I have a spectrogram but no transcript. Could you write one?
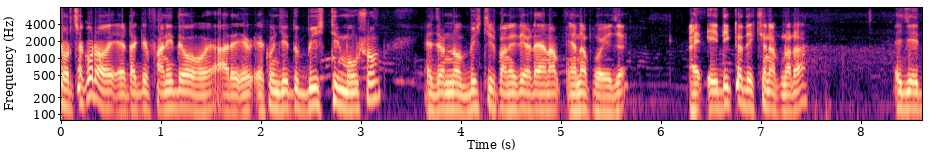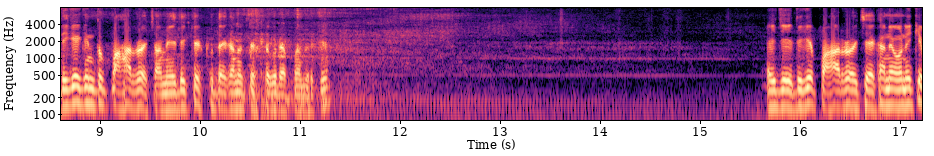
চর্চা করা হয়, এটাকে পানি দেওয়া হয়, আর এখন যেহেতু বৃষ্টির মৌসুম, এজন্য বৃষ্টির পানিতে এটা এনাপ হয়ে যায়। আর এই দিকটা দেখছেন আপনারা? এই যে এদিকে কিন্তু পাহাড় রয়েছে, আমি এদিকটা একটু দেখানোর চেষ্টা করি আপনাদেরকে। এই যে এদিকে পাহাড় রয়েছে, এখানে অনেকে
